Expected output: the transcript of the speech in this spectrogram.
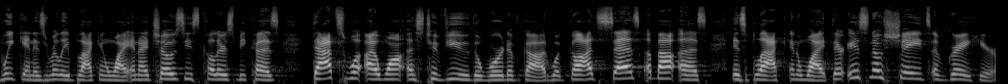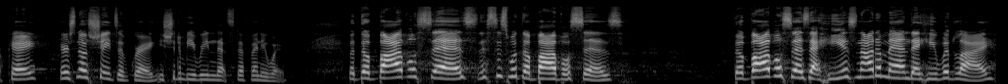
weekend is really black and white. And I chose these colors because that's what I want us to view the Word of God. What God says about us is black and white. There is no shades of gray here, okay? There's no shades of gray. You shouldn't be reading that stuff anyway. But the Bible says, this is what the Bible says. The Bible says that He is not a man that He would lie.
